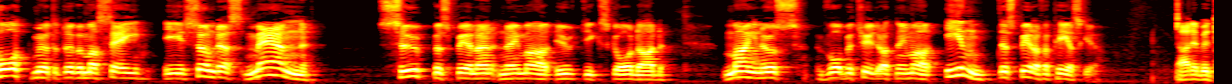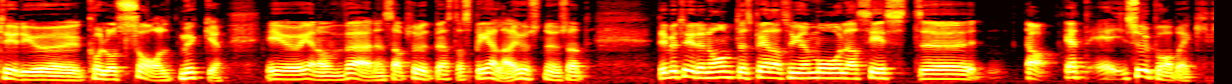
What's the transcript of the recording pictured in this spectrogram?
hatmötet över Marseille i söndags. Men superspelaren Neymar utgick skadad. Magnus, vad betyder att Neymar inte spelar för PSG? Ja, det betyder ju kolossalt mycket. Är ju en av världens absolut bästa spelare just nu så att det betyder enormt. En spelare som gör mål, assist. Eh, ja, ett eh, superavbräck.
